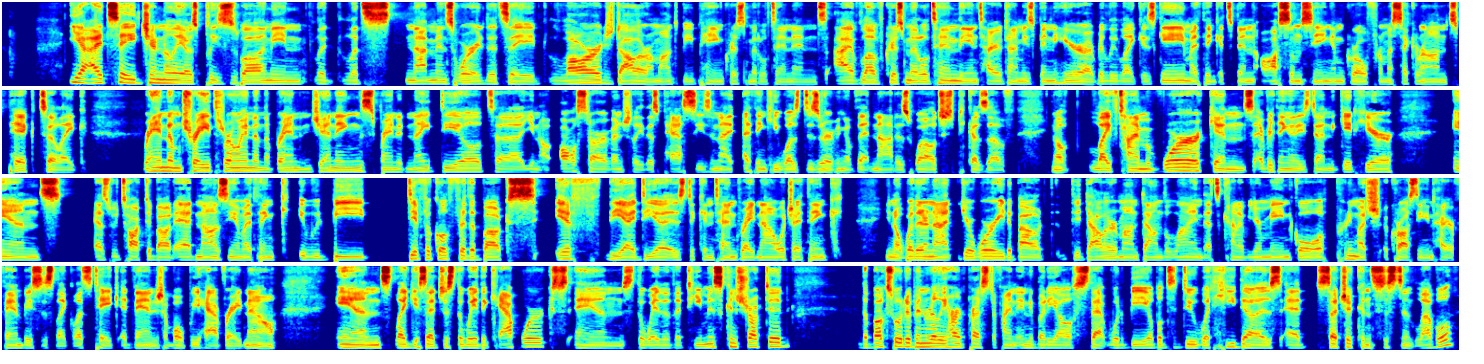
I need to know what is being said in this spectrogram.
Yeah, I'd say generally I was pleased as well. I mean, let, let's not mince words. That's a large dollar amount to be paying Khris Middleton. And I've loved Khris Middleton the entire time he's been here. I really like his game. I think it's been awesome seeing him grow from a second round pick to like random trade throw in and the Brandon Jennings, Brandon Knight deal to, you know, all star eventually this past season. I, I think he was deserving of that nod as well, just because of, you know, lifetime of work and everything that he's done to get here. And as we talked about ad nauseum, I think it would be difficult for the Bucks if the idea is to contend right now, which I think you know whether or not you're worried about the dollar amount down the line that's kind of your main goal pretty much across the entire fan base is like let's take advantage of what we have right now. And like you said just the way the cap works and the way that the team is constructed the bucks would have been really hard pressed to find anybody else that would be able to do what he does at such a consistent level.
